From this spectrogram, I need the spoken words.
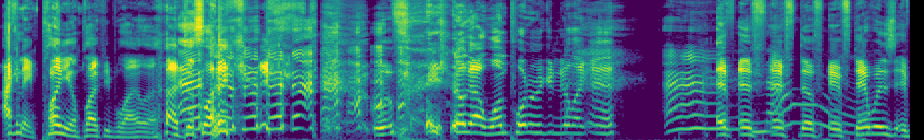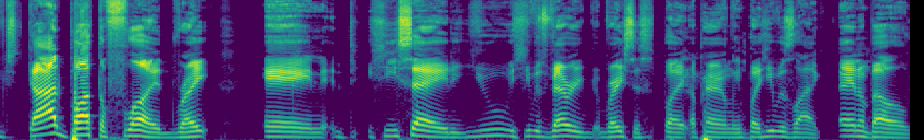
I can name plenty of black people I, li- I just like. you don't got one Puerto Rican. You're like, eh. Uh, If if if the if there was if God bought the flood right, and he said you he was very racist, but apparently, but he was like Annabelle,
